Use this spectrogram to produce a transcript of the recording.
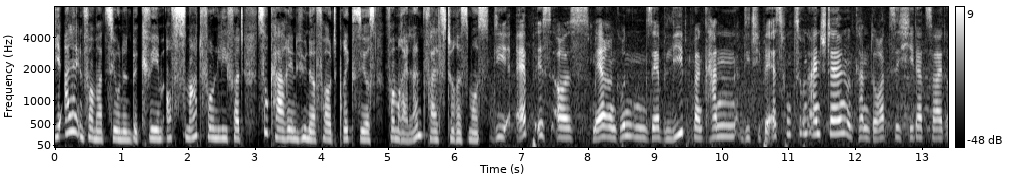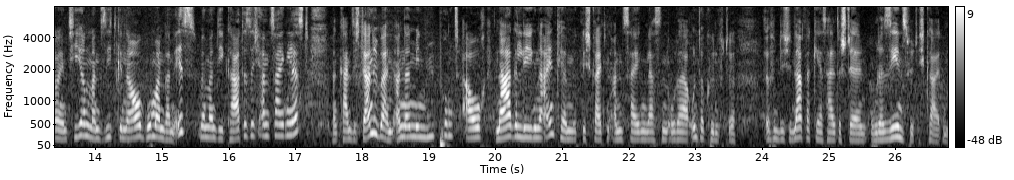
die alle Informationen bequem aufs Smartphone liefert, so Karin Hühnerfaut-Brixius vom Rheinland-Pfalz-Tourismus. Die App ist aus mehreren Gründen sehr beliebt. Man kann die GPS-Funktion einstellen und kann dort sich jederzeit Zeit orientieren. Man sieht genau, wo man dann ist, wenn man die Karte sich anzeigen lässt. Man kann sich dann über einen anderen Menüpunkt auch nahegelegene Einkehrmöglichkeiten anzeigen lassen oder Unterkünfte öffentliche Nahverkehrshaltestellen oder Sehenswürdigkeiten.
